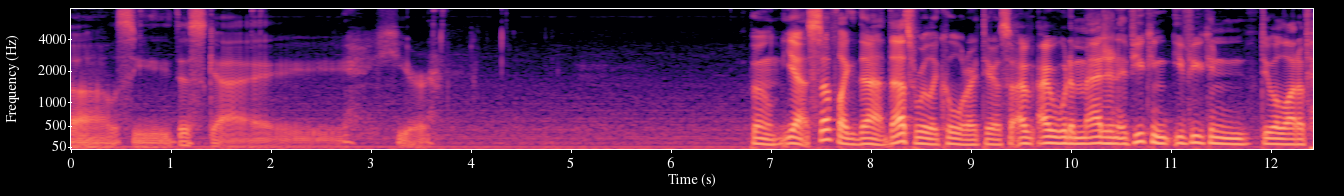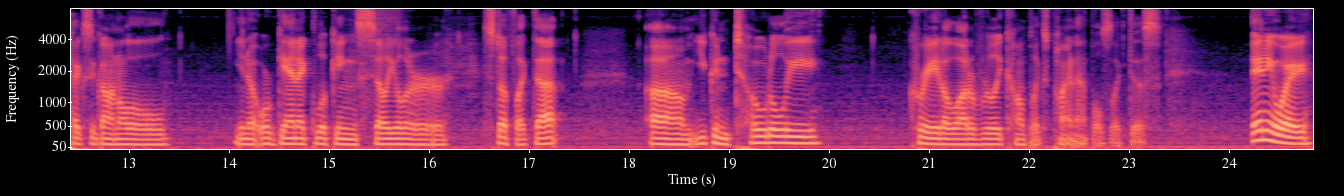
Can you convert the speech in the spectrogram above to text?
uh, let's see, this guy here. Boom. Yeah, stuff like that. That's really cool right there. So I, I would imagine if you can if you can do a lot of hexagonal, you know, organic looking cellular stuff like that, um, you can totally create a lot of really complex pineapples like this. Anyway,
